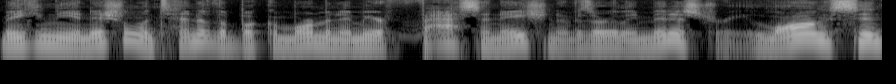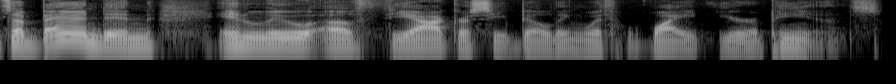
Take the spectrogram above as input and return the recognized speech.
making the initial intent of the Book of Mormon a mere fascination of his early ministry, long since abandoned in lieu of theocracy building with white Europeans.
